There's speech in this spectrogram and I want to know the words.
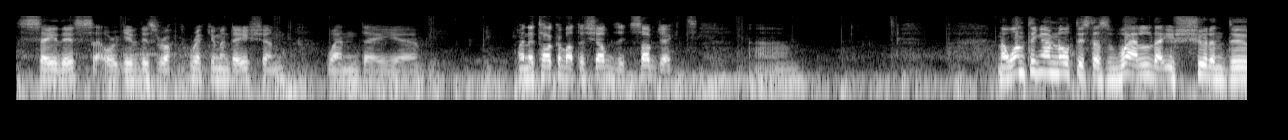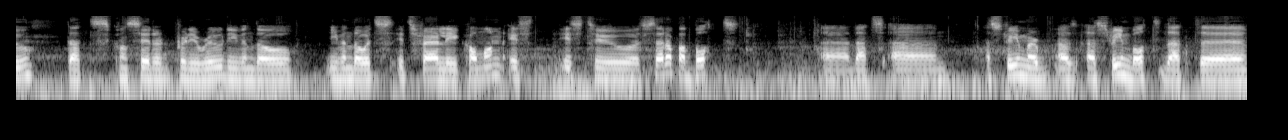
say this or give this recommendation when they uh, when they talk about the subject. subject. Um, now, one thing I've noticed as well that you shouldn't do that's considered pretty rude, even though even though it's it's fairly common, is is to set up a bot uh, that's um, a streamer a, a stream bot that uh,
